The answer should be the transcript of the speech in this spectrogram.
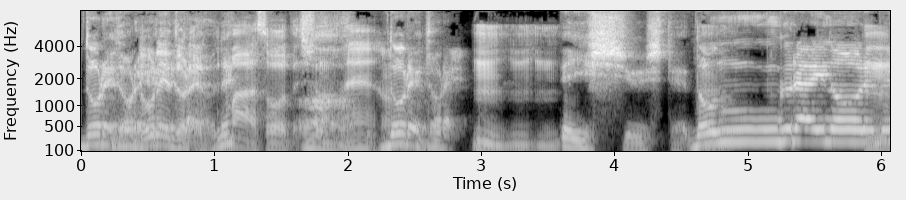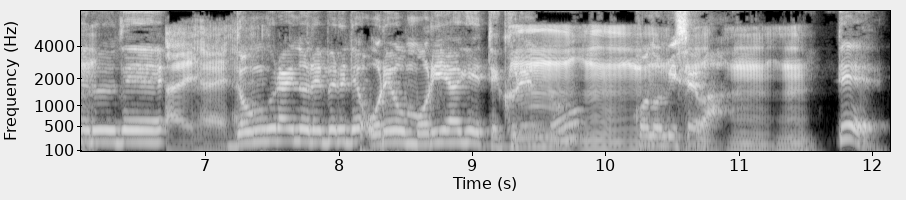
どれどれ、どれどれ。だよね。まあそうでしょうね。うんどれどれ。うんうんうん。で、一周して、どんぐらいのレベルで、はいはいはい。どんぐらいのレベルで俺を盛り上げてくれるの、この店はうんうんで、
